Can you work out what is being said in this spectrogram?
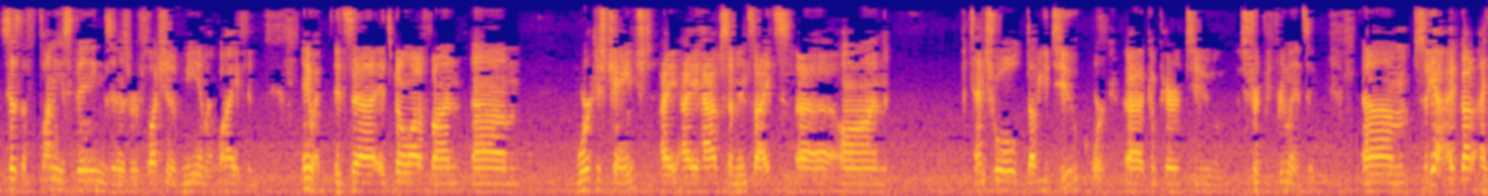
says the funniest things, and is a reflection of me and my wife. And anyway, it's uh, it's been a lot of fun. Um, work has changed. I, I have some insights uh, on potential W two work uh, compared to strictly freelancing. Um, so yeah, I've got I,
